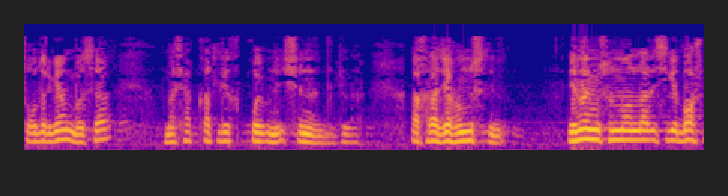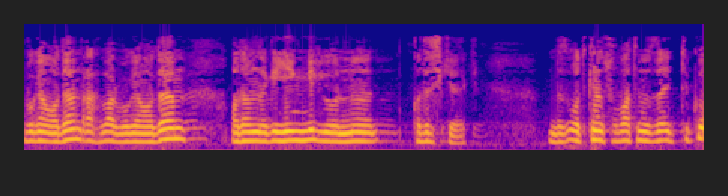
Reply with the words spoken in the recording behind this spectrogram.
tug'dirgan bo'lsa mashaqqatli qilib qo'y uni ishini dedilar. Ahrajahu muslim. Demak musulmonlar ishiga bosh bo'lgan odam rahbar bo'lgan odam odamlarga yengil yo'lni qidirish kerak. Biz o'tgan suhbatimizda aytdikku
